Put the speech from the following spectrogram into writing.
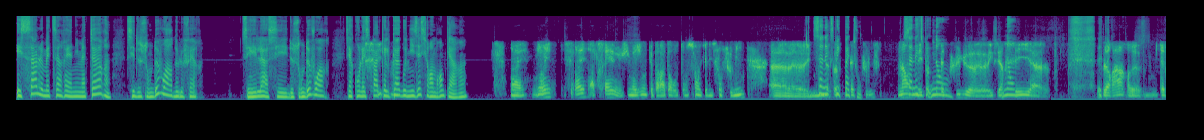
Et ça, le médecin réanimateur, c'est de son devoir de le faire. C'est là, c'est de son devoir. C'est-à-dire qu'on laisse pas quelqu'un agoniser sur un brancard. Hein. oui, c'est vrai. Après, j'imagine que par rapport aux tensions auxquelles ils sont soumis, euh, ça n'explique pas tout. Non, ça n'explique non. plus euh, exercer euh, leur art euh, tel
